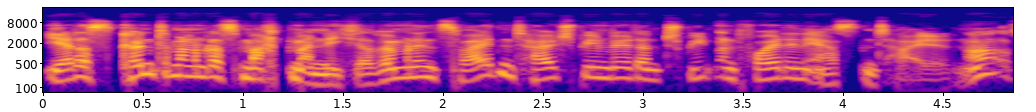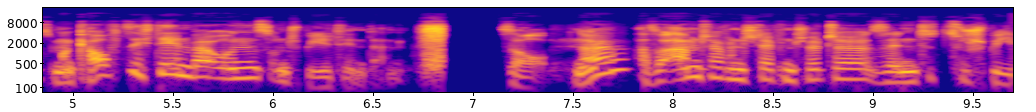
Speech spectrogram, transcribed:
Ja, das könnte man, aber das macht man nicht. Also wenn man den zweiten Teil spielen will, dann spielt man vorher den ersten Teil. Ne? Also man kauft sich den bei uns und spielt ihn dann. So, ne? Also Abenteuer von Steffen Schütte sind zu spielen.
